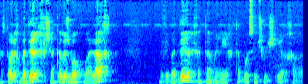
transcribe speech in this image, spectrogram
אז אתה הולך בדרך שהקדוש ברוך הוא הלך, ובדרך אתה מריח את הבוסם שהוא השאיר אחריו.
